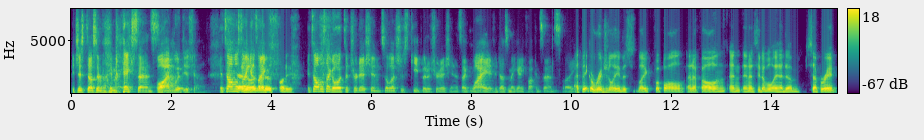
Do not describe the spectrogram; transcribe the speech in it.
it just doesn't really make sense. Well, I'm with you, Sean. It's almost yeah, like no, it's that- like that is funny. It's almost like oh, it's a tradition, so let's just keep it a tradition. It's like why if it doesn't make any fucking sense? Like, I think originally this like football, NFL, and, and, and NCAA had to separate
